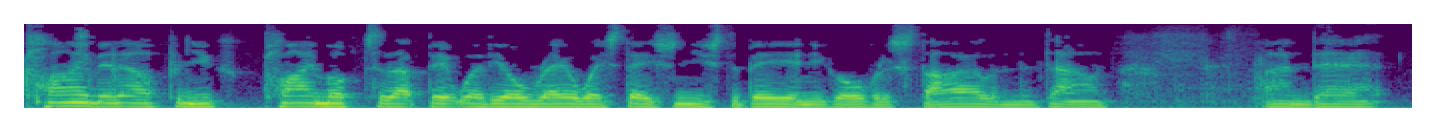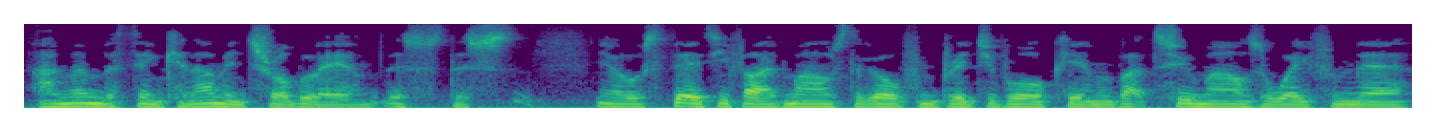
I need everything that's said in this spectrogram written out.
climbing up, and you climb up to that bit where the old railway station used to be, and you go over the stile and then down. And uh, I remember thinking, I'm in trouble here. This, this, you know, it was 35 miles to go from Bridge of Orchy. I'm about two miles away from there.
